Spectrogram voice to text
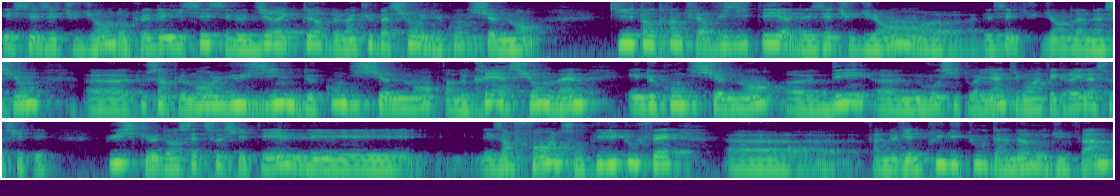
et ses étudiants. Donc le DIC, c'est le directeur de l'incubation et du conditionnement qui est en train de faire visiter à des étudiants, euh, à des étudiants de la nation, euh, tout simplement l'usine de conditionnement, enfin de création même, et de conditionnement euh, des nouveaux citoyens qui vont intégrer la société. Puisque dans cette société, les, les enfants ne sont plus du tout faits, enfin ne viennent plus du tout d'un homme ou d'une femme.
